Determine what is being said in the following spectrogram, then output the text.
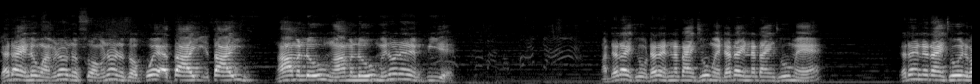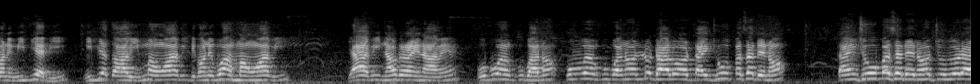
ဓာတ်တိုင်လုံးမှာမင်းတို့တို့စော်မင်းတို့တို့စော်ပွဲအตาကြီးအตาကြီးငါမလို့ငါမလို့မင်းတို့နဲ့ပြီးတယ်ငါ ဓာတ်တိုင်ချိုးဓာတ်တိုင်နှစ်တိုင်ချိုးမယ်ဓာတ်တိုင်နှစ်တိုင်ချိုးမယ်ဓာတ်တိုင်နှစ်တိုင်ချိုးရင်ဒီကောင်နေမီးပြက်ပြီမီးပြက်သွားပြီမှောင်သွားပြီဒီကောင်နေဘွားမှောင်သွားပြီရပြီနောက်တစ်တိုင်းလာမယ်ဘိုးဘွမ်ကူပါနော်ဘိုးဘွမ်ကူပါနော်လွတ်ထားလို့တိုင်ချိုးပတ်ဆက်တယ်နော်တိုင်ချိုးပတ်ဆက်တယ်နော်ကြိုပြောတာ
